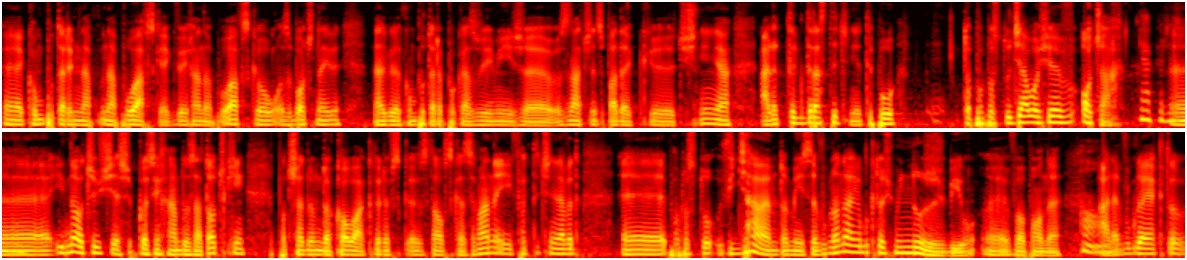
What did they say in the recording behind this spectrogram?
e, komputer na, na Puławskie, jak wyjechałem na Puławską z bocznej, nagle komputer pokazuje mi, że znaczny spadek e, ciśnienia, ale tak drastycznie, typu to po prostu działo się w oczach. Ja. E, I no oczywiście szybko zjechałem do zatoczki, podszedłem do koła, które wska- zostało wskazywane i faktycznie nawet e, po prostu widziałem to miejsce. Wyglądało jakby ktoś mi nóż wbił e, w oponę, O. ale w ogóle jak to,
